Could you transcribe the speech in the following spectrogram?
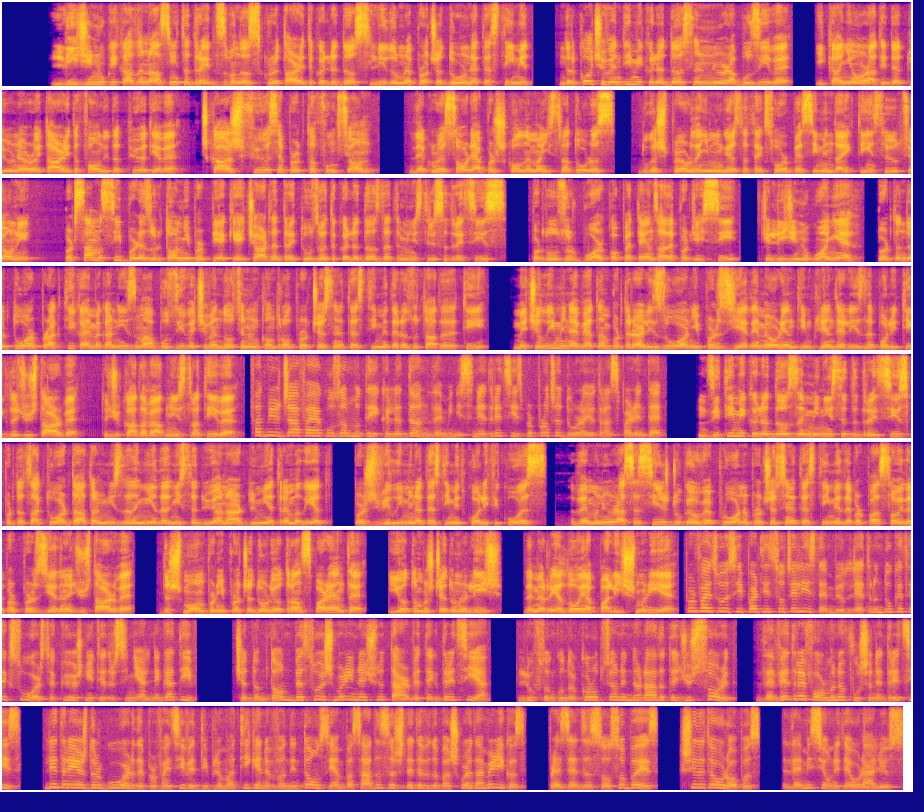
Ligji nuk i ka dhënë asnjë të drejtë zëvendës kryetarit të KLD-së lidhur me procedurën e testimit, ndërkohë që vendimi i KLD-së në mënyrë abuzive i ka njohur atij detyrën e rojtarit të fondit të pyetjeve, çka është fyese për këtë funksion. dhe kryesorja për Shkollën e Magjistraturës, duke shprehur dhe një mungesë të theksuar besimi ndaj këtij institucioni. Për sa më sipër rezulton një përpjekje e qartë e drejtuesve të KLD-së dhe të Ministrisë së Drejtësisë, për të uzurpuar kompetenca dhe përgjegjësi, që ligji nuk ua njeh, për të ndërtuar praktika e mekanizma abuzive që vendosin nën kontroll procesin e testimit dhe rezultatet e tij, me qëllimin e vetëm për të realizuar një përzgjedhje me orientim klientelist dhe politik të gjyqtarëve të gjykatave administrative. Fatmir Xhafaj akuzon më tej KLD-në dhe ministrin e Drejtësisë për procedura jotransparente. Nxitimi i KLD-së dhe ministrit të Drejtësisë për të caktuar datën njëzet e një dhe njëzet e dy janar dy mijë e trembëdhjetë për zhvillimin e testimit kualifikues dhe mënyra se si është duke u vepruar në procesin e testimit dhe për pasojë dhe për përzgjedhjen e gjyqtarëve, dëshmon për një procedurë jotransparente. jo të mbështetur në ligj dhe me rrjedhoja paligjshmërie. Përfaqësuesi i Partisë Socialiste mbyll letrën duke theksuar se ky është një tjetër sinjal negativ që dëmton besueshmërinë e qytetarëve tek drejtësia, luftën kundër korrupsionit në radhët e gjyqësorit dhe vetë reformën në fushën e drejtësisë. Letra i është dërguar dhe përfaqësive diplomatike në vendin tonë si Ambasadës së Shteteve të Bashkuara të Amerikës, Prezencës së OSBE-së, Këshillit të Europës dhe Misionit Euralius.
